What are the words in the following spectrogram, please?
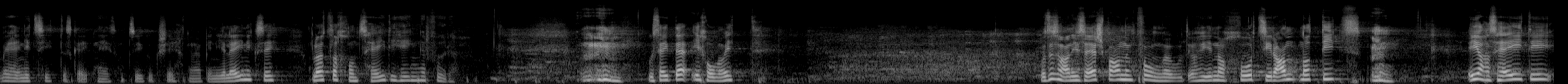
wir haben nicht Zeit, das geht nicht. Und Zeug und Geschichten. Dann bin ich alleine gewesen. Plötzlich kommt das Heidi hinterher. und sagt, ich komme mit. Und das habe ich sehr spannend gefunden. Und hier noch kurze Randnotiz. Ich habe Heidi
